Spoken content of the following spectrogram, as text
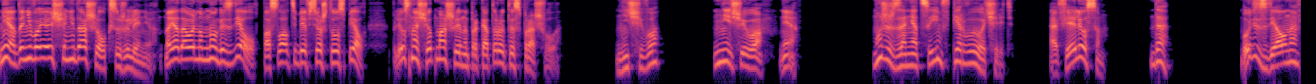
Нет, до него я еще не дошел, к сожалению. Но я довольно много сделал, послал тебе все, что успел. Плюс насчет машины, про которую ты спрашивала». «Ничего?» «Ничего, не». Можешь заняться им в первую очередь?» «Офелиусом?» «Да». «Будет сделано».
